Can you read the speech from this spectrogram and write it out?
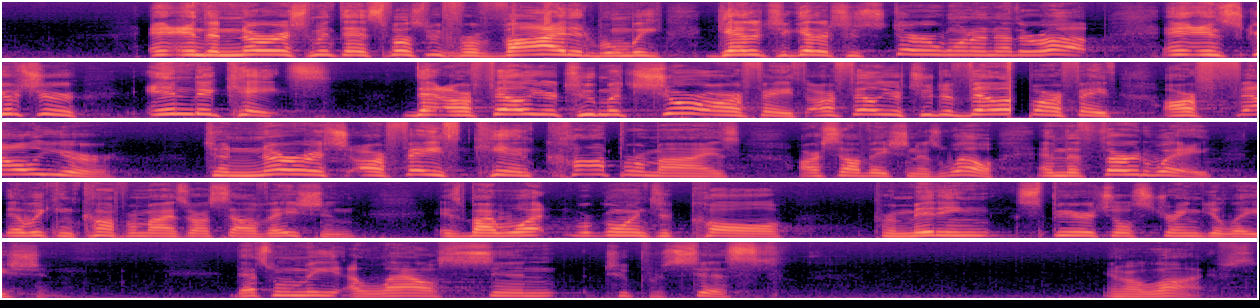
and, and the nourishment that is supposed to be provided when we gather together to stir one another up. And, and Scripture indicates that our failure to mature our faith, our failure to develop our faith, our failure to nourish our faith can compromise our salvation as well. And the third way that we can compromise our salvation is by what we're going to call permitting spiritual strangulation. That's when we allow sin to persist in our lives.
